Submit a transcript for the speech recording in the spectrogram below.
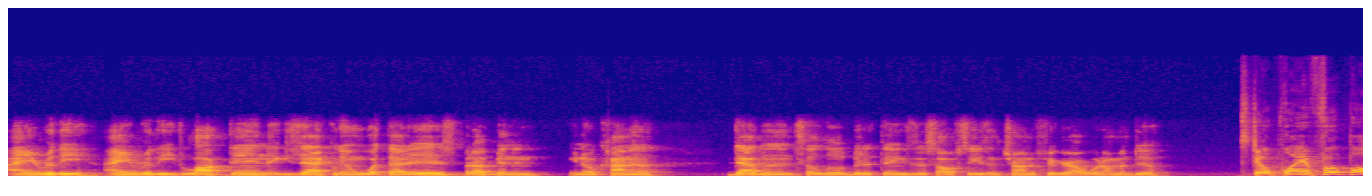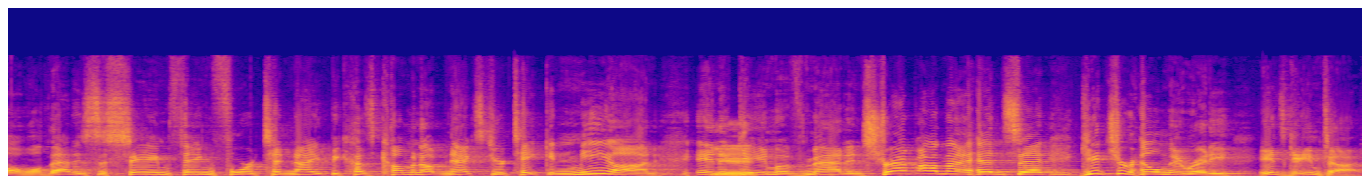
I ain't really I ain't really locked in exactly on what that is, but I've been, you know, kind of dabbling into a little bit of things this offseason, trying to figure out what I'm gonna do. Still playing football. Well, that is the same thing for tonight because coming up next, you're taking me on in Yeah. a game of Madden. Strap on that headset, get your helmet ready. It's game time.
